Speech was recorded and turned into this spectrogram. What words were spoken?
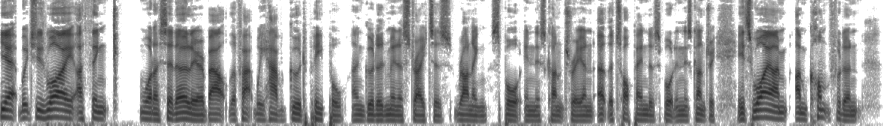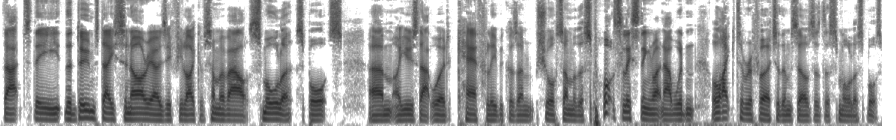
Yeah, which is why I think what I said earlier about the fact we have good people and good administrators running sport in this country and at the top end of sport in this country. It's why I'm I'm confident that the the doomsday scenarios, if you like, of some of our smaller sports. Um, I use that word carefully because I'm sure some of the sports listening right now wouldn't like to refer to themselves as the smaller sports.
